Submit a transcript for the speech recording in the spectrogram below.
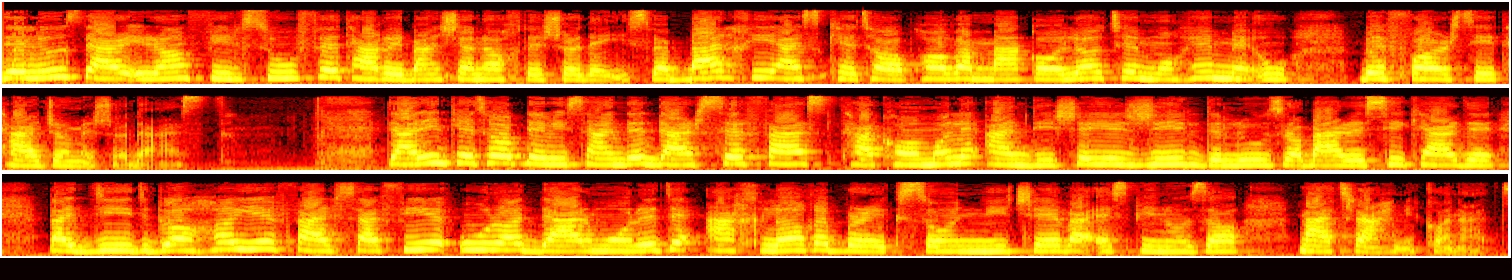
دلوز در ایران فیلسوف تقریبا شناخته شده است و برخی از کتابها و مقالات مهم او به فارسی ترجمه شده است. در این کتاب نویسنده در سه فصل تکامل اندیشه ژیل دلوز را بررسی کرده و دیدگاه های فلسفی او را در مورد اخلاق برکسون، نیچه و اسپینوزا مطرح می کند.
